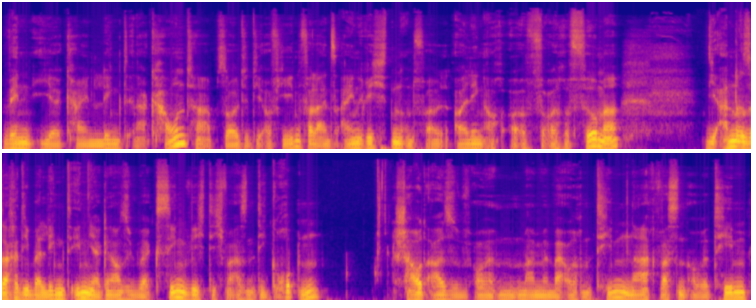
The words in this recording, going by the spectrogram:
Wenn ihr keinen LinkedIn-Account habt, solltet ihr auf jeden Fall eins einrichten und vor allen Dingen auch für eure Firma. Die andere Sache, die bei LinkedIn ja genauso wie bei Xing wichtig war, sind die Gruppen. Schaut also mal bei euren Themen nach, was sind eure Themen,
